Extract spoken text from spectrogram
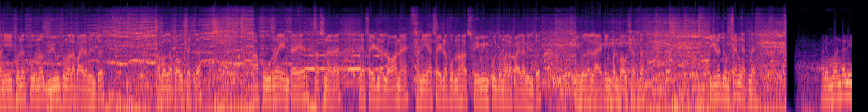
आणि इथूनच पूर्ण व्ह्यू तुम्हाला पाहायला मिळतोय. हा बघा पाहू शकता. हा पूर्ण एंटायर असणार आहे. या साईडला लॉन आहे आणि या साईडला पूर्ण हा स्विमिंग पूल तुम्हाला पाहायला मिळतोय. हे बघा लायटिंग पण पाहू शकता. तिकडं धुमशान घातलं आहे आणि मंडळी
